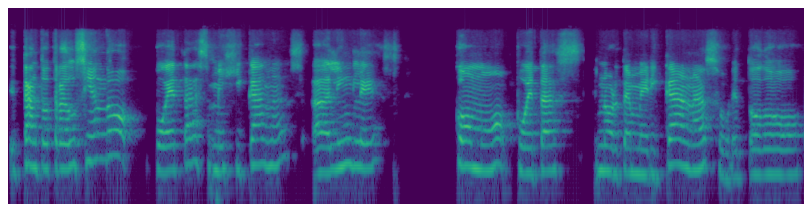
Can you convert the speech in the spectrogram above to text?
eh, tanto traduciendo poetas mexicanas al inglés como poetas norteamericanas, sobre todo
